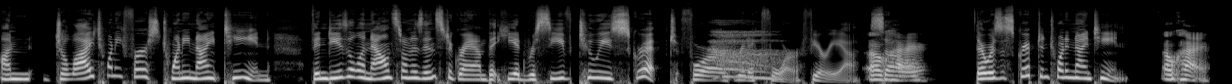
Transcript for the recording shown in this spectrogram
on July 21st, 2019, Vin Diesel announced on his Instagram that he had received Twohy's script for Riddick 4 Furya. So Okay. There was a script in 2019. okay.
